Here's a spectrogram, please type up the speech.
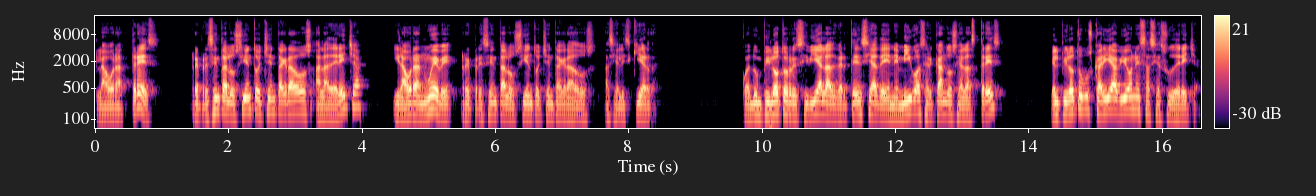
La hora 3 representa los 180 grados a la derecha y la hora 9 representa los 180 grados hacia la izquierda. Cuando un piloto recibía la advertencia de enemigo acercándose a las 3, el piloto buscaría aviones hacia su derecha.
